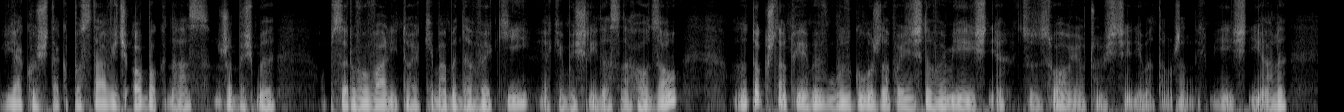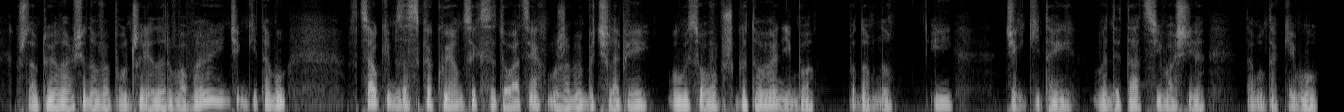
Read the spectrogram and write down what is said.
jakoś tak postawić obok nas, żebyśmy obserwowali to, jakie mamy nawyki, jakie myśli nas nachodzą, no to kształtujemy w mózgu, można powiedzieć, nowe mięśnie. W cudzysłowie oczywiście nie ma tam żadnych mięśni, ale kształtują nam się nowe połączenia nerwowe i dzięki temu w całkiem zaskakujących sytuacjach możemy być lepiej umysłowo przygotowani, bo podobno i dzięki tej medytacji, właśnie temu takiemu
